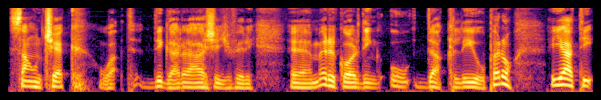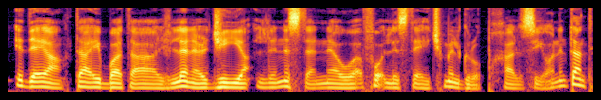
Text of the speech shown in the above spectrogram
sound check waqt di garage, ġifiri um, recording u dak li ju, pero jati idea tajba ta' l-enerġija li nistennew fuq l-stage mill-grupp Halcyon. Intant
